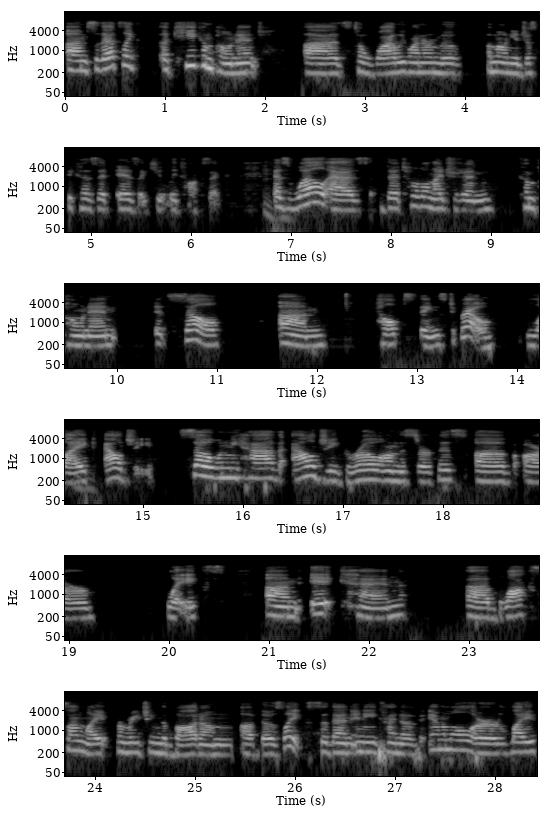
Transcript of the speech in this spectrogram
Um, so that's like a key component uh, as to why we want to remove ammonia just because it is acutely toxic, mm-hmm. as well as the total nitrogen component itself um, helps things to grow, like algae. So when we have algae grow on the surface of our lakes, um, it can uh, block sunlight from reaching the bottom of those lakes. So then any kind of animal or life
